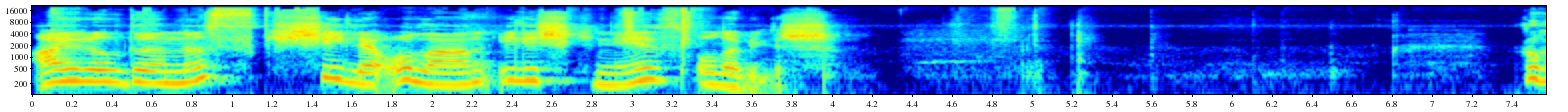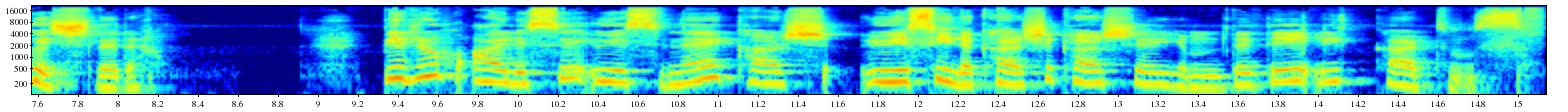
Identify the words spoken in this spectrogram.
Ayrıldığınız kişiyle olan ilişkiniz olabilir. Ruh eşleri. Bir ruh ailesi üyesine karşı üyesiyle karşı karşıyayım dediği ilk kartımız.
